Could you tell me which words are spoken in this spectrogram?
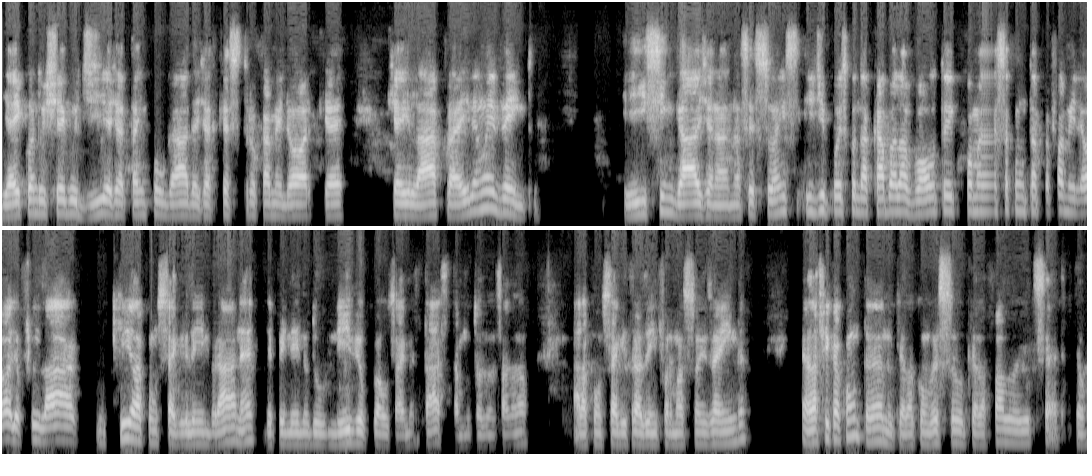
E aí, quando chega o dia, já está empolgada, já quer se trocar melhor, quer quer ir lá, para ele é um evento. E se engaja na, nas sessões e depois, quando acaba, ela volta e começa a contar para a família: olha, eu fui lá, o que ela consegue lembrar, né? Dependendo do nível que o Alzheimer está, se está muito avançado ou não, ela consegue trazer informações ainda. Ela fica contando o que ela conversou, o que ela falou e etc. Então,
